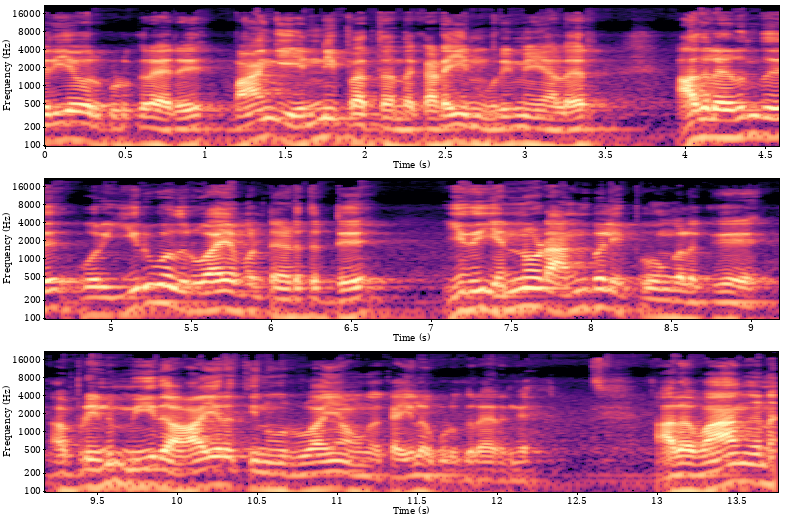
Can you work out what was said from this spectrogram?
பெரியவர் கொடுக்குறாரு. வாங்கி எண்ணி பார்த்த அந்த கடையின் உரிமையாளர் அதிலிருந்து ஒரு இருபது ரூபாயை மட்டும் எடுத்துட்டு இது என்னோடய அன்பளிப்பு உங்களுக்கு அப்படின்னு மீது ஆயிரத்தி நூறுரூவாயும் அவங்க கையில் கொடுக்குறாருங்க. அதை வாங்கின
